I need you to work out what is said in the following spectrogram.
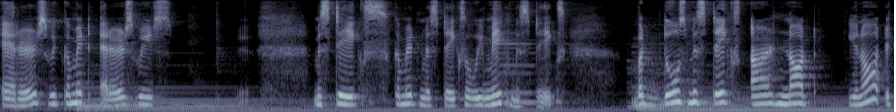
errors. We commit errors. We mistakes, commit mistakes, or we make mistakes but those mistakes are not you know it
